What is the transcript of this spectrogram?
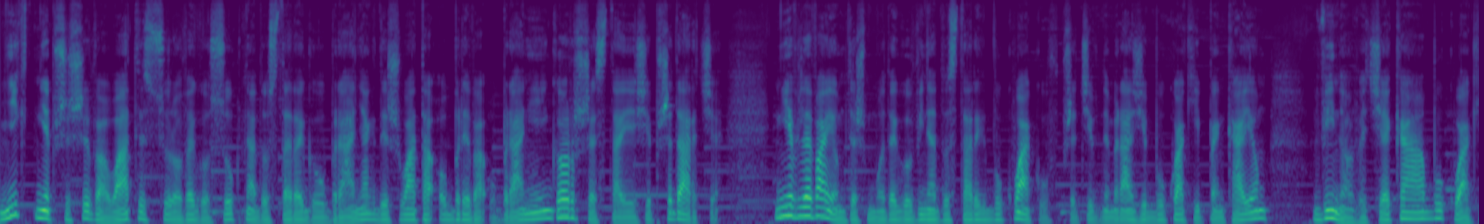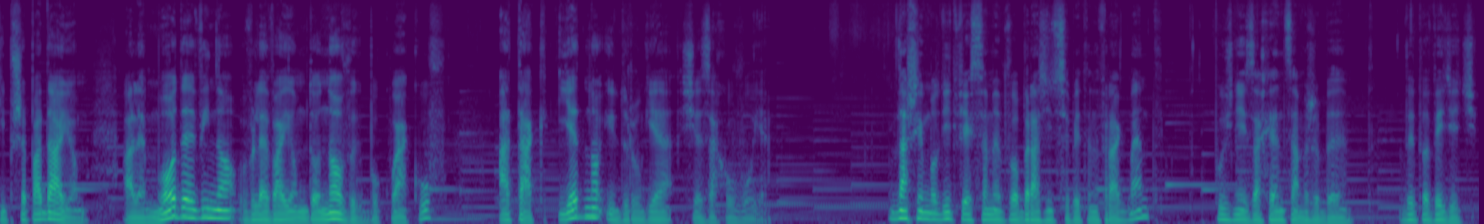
Nikt nie przyszywa łaty z surowego sukna do starego ubrania, gdyż łata obrywa ubranie i gorsze staje się przedarcie. Nie wlewają też młodego wina do starych bukłaków, w przeciwnym razie bukłaki pękają, wino wycieka, a bukłaki przepadają, ale młode wino wlewają do nowych bukłaków, a tak jedno i drugie się zachowuje. W naszej modlitwie chcemy wyobrazić sobie ten fragment. Później zachęcam, żeby wypowiedzieć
